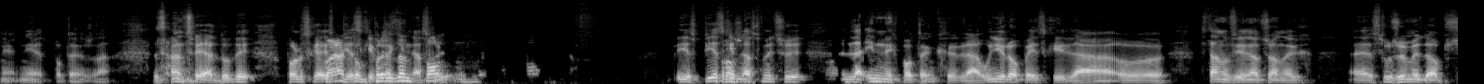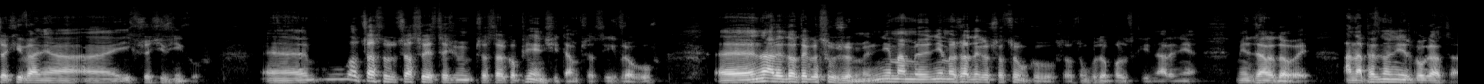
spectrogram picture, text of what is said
Nie, nie jest potężna. Za Andrzeja Dudy Polska jest No to pieskiem takim na smyczy, jest pieskiem Proszę. na smyczy dla innych potęg, dla Unii Europejskiej, dla Stanów Zjednoczonych. E, Służymy do przeczekiwania e, ich przeciwników. E, Od czasu do czasu jesteśmy przez to kopnięci tam przez ich wrogów. E, No ale do tego służymy. Nie, mamy, nie ma żadnego szacunku w stosunku do Polski na arenie międzynarodowej, a na pewno nie jest bogata.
